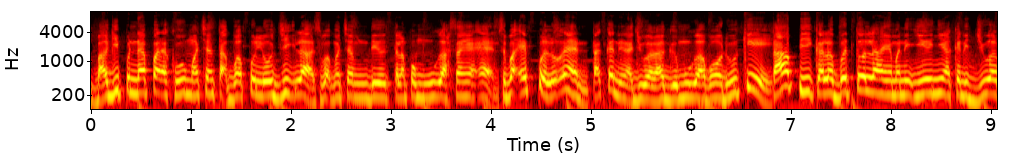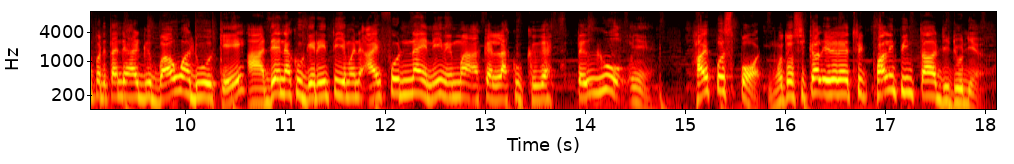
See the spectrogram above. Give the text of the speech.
bagi pendapat aku macam tak berapa logik lah sebab macam dia terlampau murah sangat kan. Sebab Apple tu kan takkan dia nak jual harga murah bawah 2K. Tapi kalau betul lah yang mana ianya akan dijual pada tanda harga bawah 2K, ah then aku guarantee yang mana iPhone 9 ni memang akan laku keras teruknya. Hypersport, motosikal elektrik paling pintar di dunia.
